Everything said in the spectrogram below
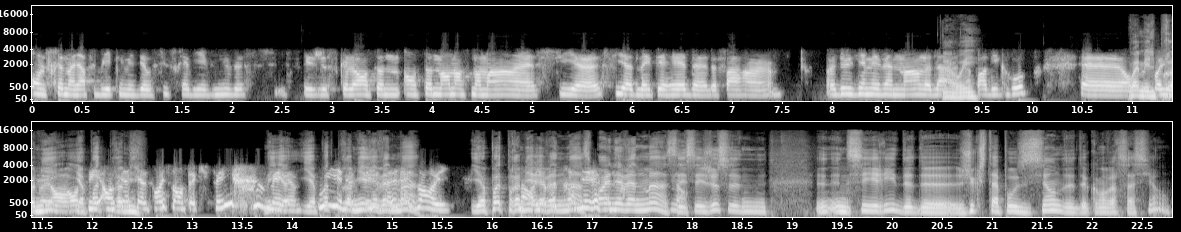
on, le ferait de manière publique, les médias aussi seraient bienvenus. C'est juste que là, on se, on se demande en ce moment si s'il y a de l'intérêt de, de faire un un deuxième événement là, de la, ah part des groupes. Euh, on, mais le premier, on, sait, on sait, à quel point ils sont occupés. Mais il n'y a, pas de premier événement. Il n'y a pas de premier événement. C'est pas un événement. C'est juste une, une, série de, de juxtapositions de, de conversations.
